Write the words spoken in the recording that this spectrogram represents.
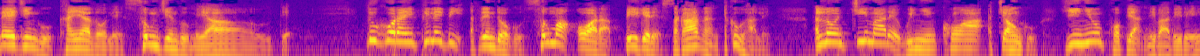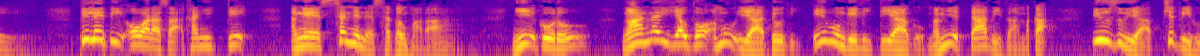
လှဲခြင်းကိုခံရတော့လဲဆုံးခြင်းသို့မရောက်တဲ့သူကိုယ်တိုင်ဖိလိပ္ပိအသင်းတော်ကိုဆုံးမဩဝါဒပေးခဲ့တဲ့စကားသံတစ်ခုဟာလေအလွန်ကြီးမားတဲ့ဝိညာဉ်ခွန်အားအကြောင်းကိုရည်ညွှန်းဖော်ပြနေပါသေးတယ်ဖိလိပ္ပိဩဝါဒစာအခန်းကြီး1အငယ်7နှစ်နဲ့73မှာပါညီအကိုတို့ငါ၌ရောက်သောအမှုအရာတို့သည်ဧဝံဂေလိတရားကိုမမြစ်တားသည်သာမကပြုစုရာဖြစ်သည်ဟု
